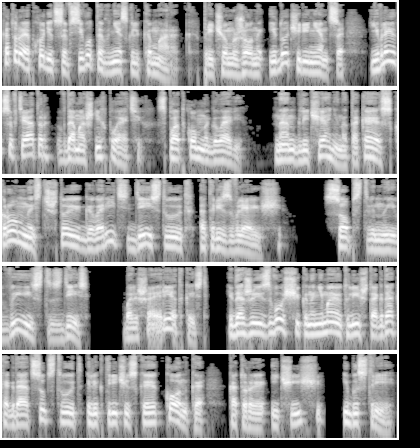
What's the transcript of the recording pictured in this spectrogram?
которое обходится всего-то в несколько марок. Причем жены и дочери немца являются в театр в домашних платьях, с платком на голове. На англичанина такая скромность, что и говорить, действует отрезвляюще. Собственный выезд здесь — большая редкость, и даже извозчика нанимают лишь тогда, когда отсутствует электрическая конка, которая и чище, и быстрее.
